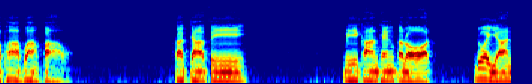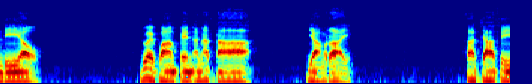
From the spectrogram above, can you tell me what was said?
สภาพว่างเปล่า สัจจาสีมีการแทงตลอดด้วยยานเดียว ด้วยความเป็นอนัตตาอย่างไร สัจจาสี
